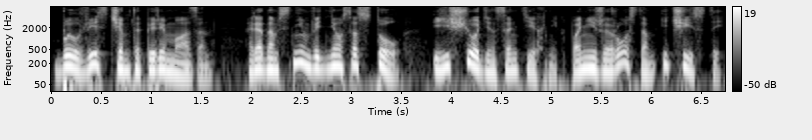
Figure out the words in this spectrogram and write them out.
был весь чем-то перемазан. Рядом с ним виднелся стол и еще один сантехник, пониже ростом и чистый,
